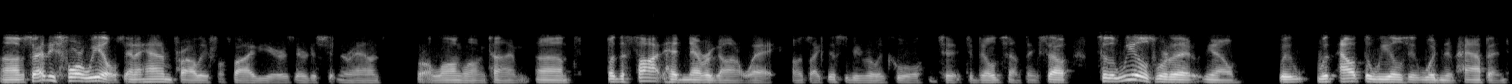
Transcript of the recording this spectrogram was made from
Um, so I had these four wheels, and I had them probably for five years. They were just sitting around for a long, long time. Um, but the thought had never gone away. I was like, this would be really cool to to build something. So so the wheels were the you know, with, without the wheels, it wouldn't have happened.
